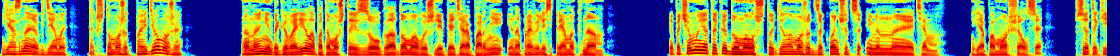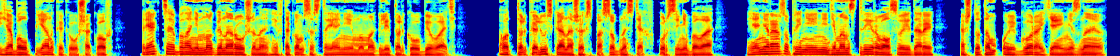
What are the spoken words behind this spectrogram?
«Я знаю, где мы, так что, может, пойдем уже?» Она не договорила, потому что из-за угла дома вышли пятеро парней и направились прямо к нам. И почему я так и думал, что дело может закончиться именно этим? Я поморщился. Все-таки я был пьян, как и Ушаков. Реакция была немного нарушена, и в таком состоянии мы могли только убивать. Вот только Люська о наших способностях в курсе не была. Я ни разу при ней не демонстрировал свои дары, а что там у Егора, я и не знаю.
